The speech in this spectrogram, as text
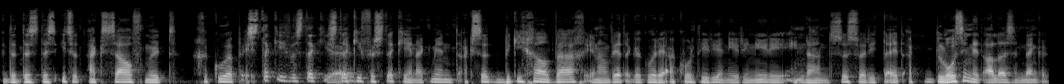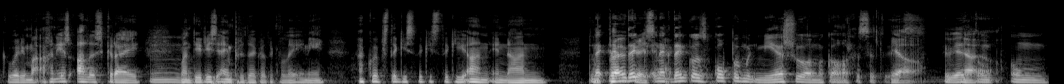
Dit is dis iets wat ek self moet gekoop het stukkie vir stukkie. stukkie vir stukkie en ek meen ek sit bietjie geld weg en dan weet ek ek hoor die akkoord hierdie en hierdie en hierdie en dan soos vir die tyd ek los nie net alles en dink ek hoorie maar ek gaan eers alles kry Mm. want hierdie is 'n eindproduk wat ek wil hê nie ek koop stukkie stukkie stukkie aan en dan En ek, ek dink en ek dink ons koppe moet meer so aan mekaar gesit wees. Ja. Jy weet Ja. om om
